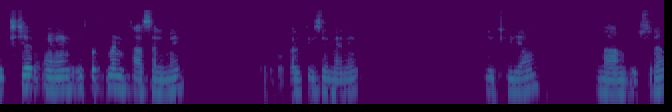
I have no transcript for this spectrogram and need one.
fixture and equipment था असल में। तो गलती से मैंने लिख लिया, नाम दूसरा।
